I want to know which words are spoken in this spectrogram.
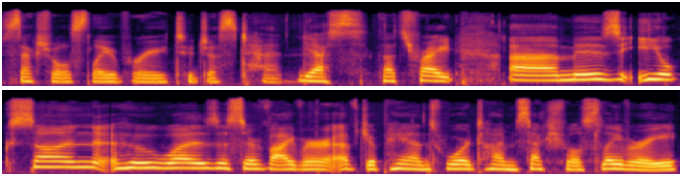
sexual slavery to just 10. Yes, that's right. Uh, Ms. Iok Sun, who was a survivor of Japan's wartime sexual slavery,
